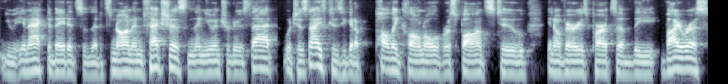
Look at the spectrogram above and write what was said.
you inactivate it so that it's non-infectious, and then you introduce that, which is nice because you get a polyclonal response to, you know, various parts of the virus.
